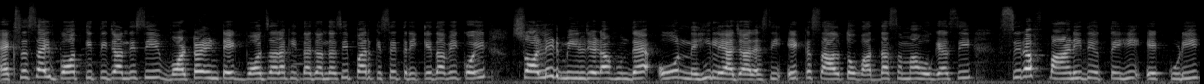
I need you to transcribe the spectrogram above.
ਐਕਸਰਸਾਈਜ਼ ਬਹੁਤ ਕੀਤੀ ਜਾਂਦੀ ਸੀ ਵਾਟਰ ਇਨਟੇਕ ਬਹੁਤ ਜ਼ਿਆਦਾ ਕੀਤਾ ਜਾਂਦਾ ਸੀ, ਪਰ ਕਿਸੇ ਤਰੀਕੇ ਦਾ ਵੀ ਕੋਈ ਸੋਲਿਡ ਮੀਲ ਜਿਹੜਾ ਹੁੰਦਾ ਉਹ ਨਹੀਂ ਲਿਆ ਜਾ ਰਿਹਾ ਸੀ। 1 ਸਾਲ ਤੋਂ ਵੱਧ ਦਾ ਸਮਾਂ ਹੋ ਗਿਆ ਸੀ। ਸਿਰਫ ਪਾਣੀ ਦੇ ਉੱਤੇ ਹੀ ਇੱਕ ਕੁੜੀ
